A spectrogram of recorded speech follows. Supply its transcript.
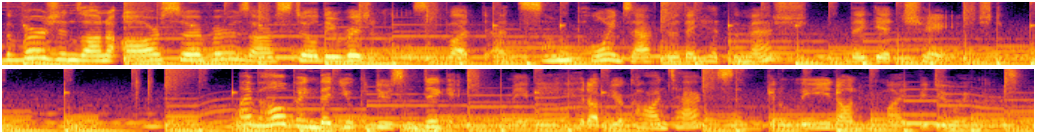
The versions on our servers are still the originals, but at some point after they hit the mesh, they get changed. I'm hoping that you can do some digging, maybe hit up your contacts and get a lead on who might be doing it.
